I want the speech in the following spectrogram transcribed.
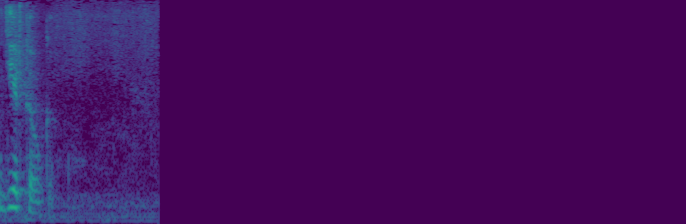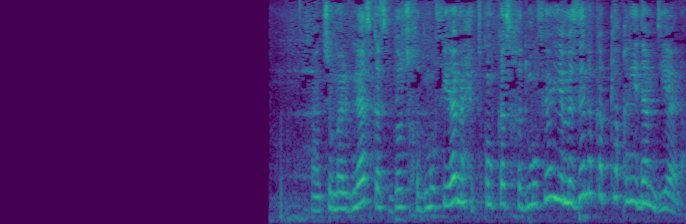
ديال كاوكاو. هانتوما البنات كتبداو تخدموا فيها ما حدكم كتخدموا فيها هي مازال كتطلق اليدام ديالها.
